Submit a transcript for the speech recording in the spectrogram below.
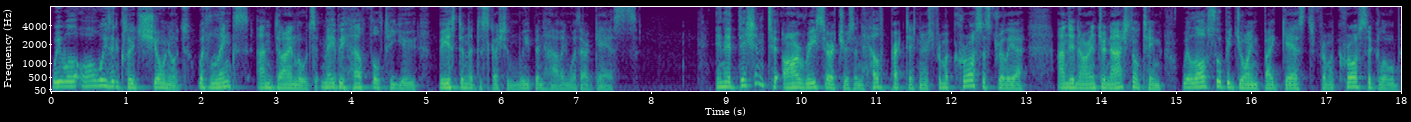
We will always include show notes with links and downloads that may be helpful to you based on the discussion we've been having with our guests. In addition to our researchers and health practitioners from across Australia and in our international team, we'll also be joined by guests from across the globe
